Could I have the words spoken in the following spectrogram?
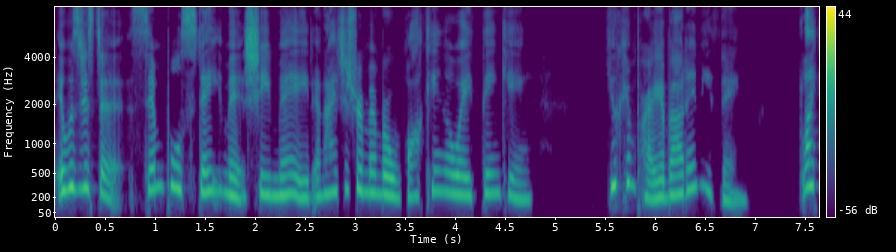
it was just a simple statement she made. And I just remember walking away thinking, you can pray about anything. Like,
